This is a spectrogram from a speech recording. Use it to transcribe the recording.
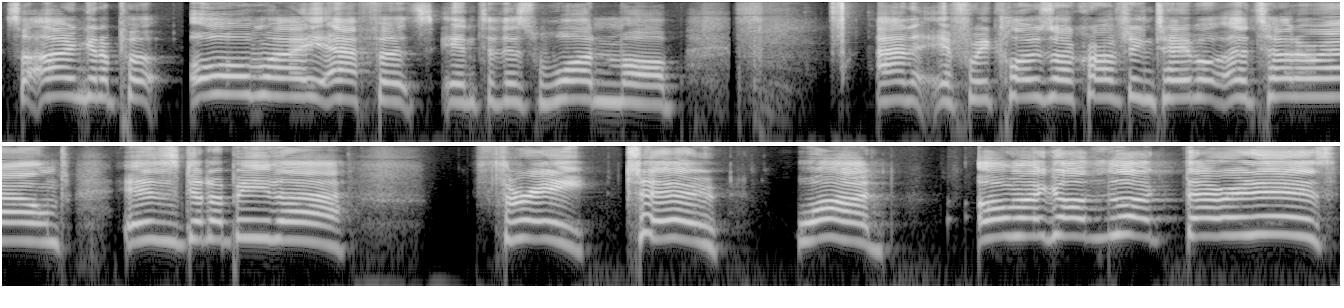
So I'm going to put all my efforts into this one mob. And if we close our crafting table and turn around, it's gonna be there. Three, two, one. Oh my god, look, there it is.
